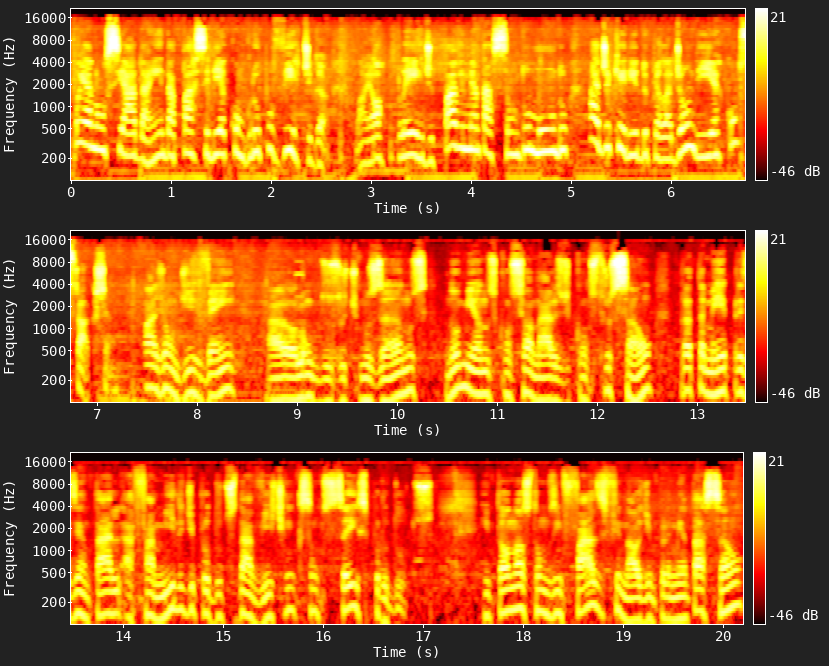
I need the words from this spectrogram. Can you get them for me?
foi anunciada ainda a parceria com o grupo Virtigan, maior player de pavimentação do mundo, adquirido pela John Deere Construction. A John Deere vem ao longo dos últimos anos, nomeando os funcionários de construção para também representar a família de produtos da Vistigan, que são seis produtos. Então nós estamos em fase final de implementação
